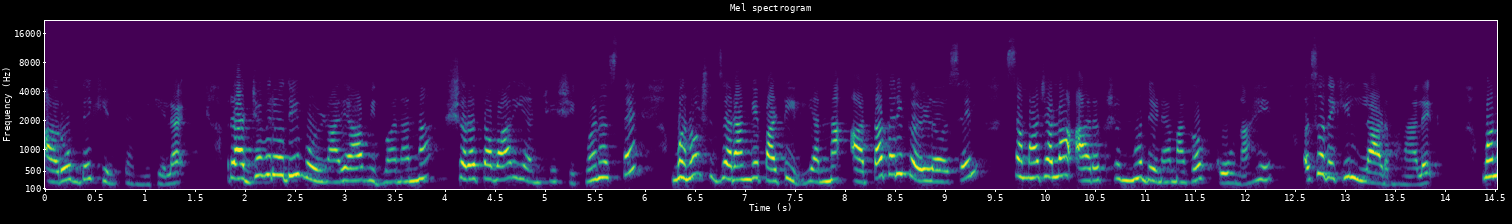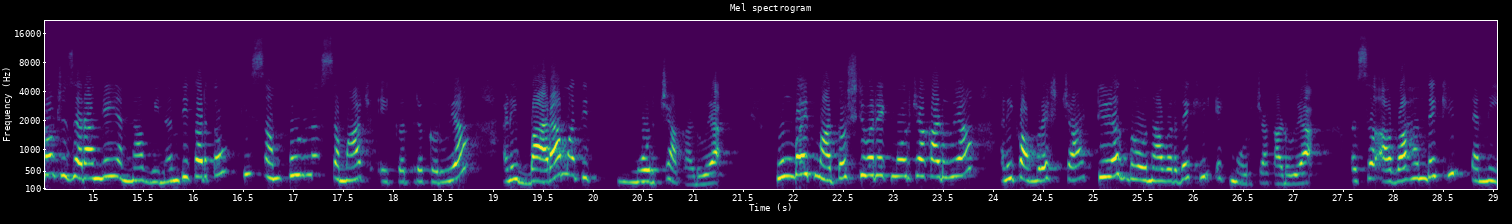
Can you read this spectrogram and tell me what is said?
आरोप देखील त्यांनी केलाय. राज्यविरोधी बोलणाऱ्या विद्वानांना शरद पवार यांची शिकवण असते. मनोज जरांगे पाटील यांना आता तरी कळलं असेल समाजाला आरक्षण न देण्यामाग कोण आहे असं देखील लाड म्हणालेत. मनोज जरांगे यांना विनंती करतो की संपूर्ण समाज एकत्र करूया आणि बारामतीत मोर्चा काढूया. मुंबईत मातोश्रीवर एक मोर्चा काढूया आणि काँग्रेसच्या टिळक भवनावर देखील एक मोर्चा काढूया. असं आवाहन देखील त्यांनी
